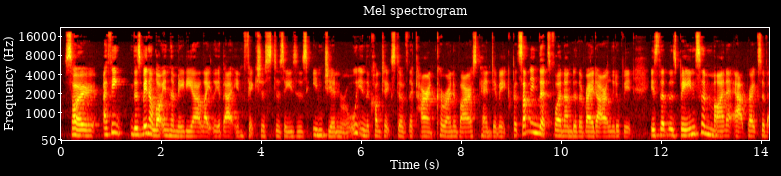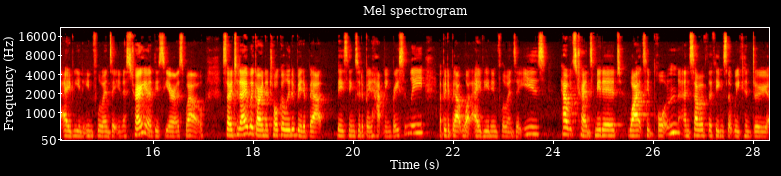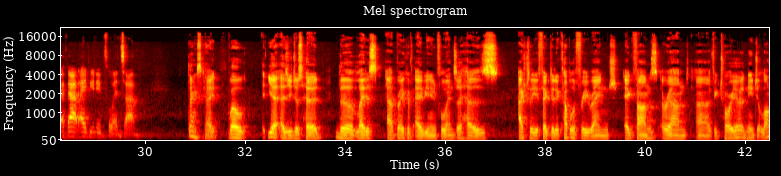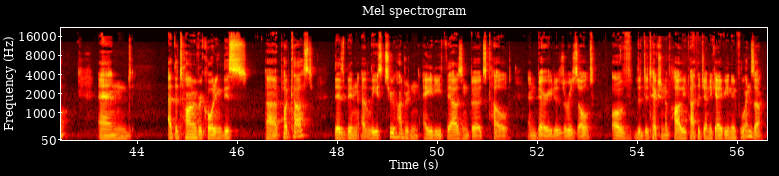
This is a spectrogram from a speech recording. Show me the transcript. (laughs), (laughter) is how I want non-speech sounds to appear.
So, I think there's been a lot in the media lately about infectious diseases in general in the context of the current coronavirus pandemic. But something that's flown under the radar a little bit is that there's been some minor outbreaks of avian influenza in Australia this year as well. So, today we're going to talk a little bit about these things that have been happening recently, a bit about what avian influenza is, how it's transmitted, why it's important, and some of the things that we can do about avian influenza. Thanks, Kate. Well, yeah, as you just heard, the latest outbreak of avian influenza has actually affected a couple of free range egg farms around uh, Victoria near Geelong. And at the time of recording this uh, podcast, there's been at least 280,000 birds culled and buried as a result of the detection of highly pathogenic avian influenza.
